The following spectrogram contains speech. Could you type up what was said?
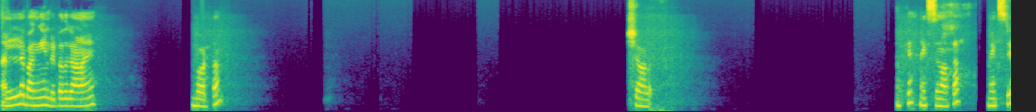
നല്ല ഭംഗിയുണ്ട് കേട്ടോ അത് കാണാൻ. ബോട്ടം ഷാൾ ഓക്കെ നെക്സ്റ്റ് നോക്കാം. നെക്സ്റ്റ്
